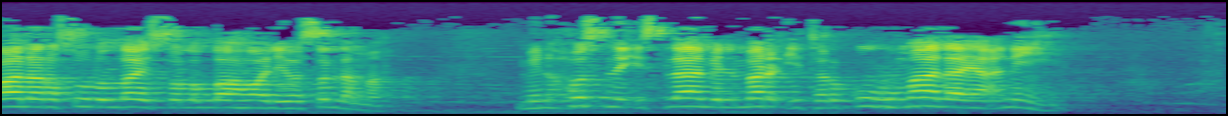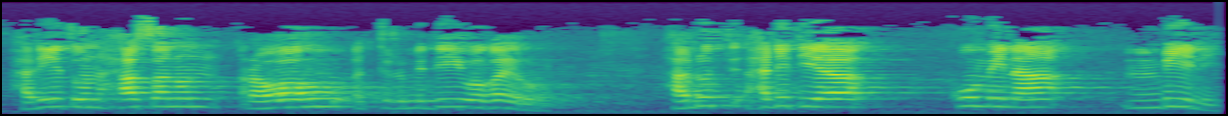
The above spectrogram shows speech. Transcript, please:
قال رسول الله صلى الله عليه وسلم من حسن إسلام المرء تركه ما لا يعنيه. حديث حسن رواه الترمذي وغيره. حديث يا 12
